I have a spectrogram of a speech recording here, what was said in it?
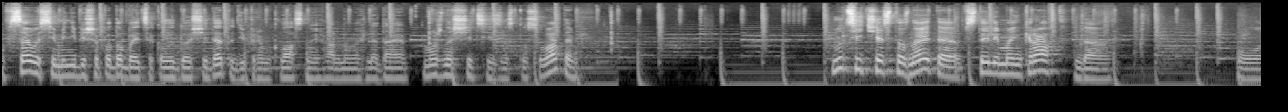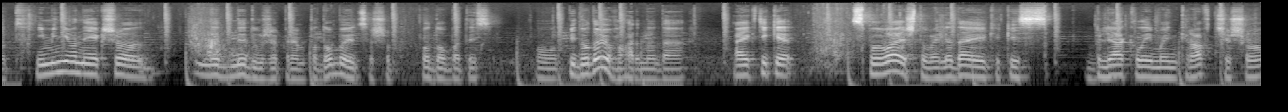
В Сеусі мені більше подобається, коли дощ іде, тоді прям класно і гарно виглядає. Можна ще ці застосувати. Ну, ці чисто, знаєте, в стилі Майнкрафт, да. От. І мені вони, якщо не, не дуже прям подобаються, щоб подобатись. От. Під водою гарно, да. А як тільки спливаєш, то виглядає як якийсь бляклий Майнкрафт чи що.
